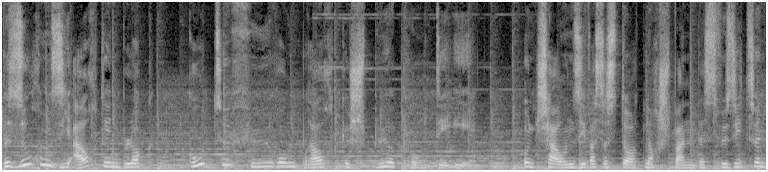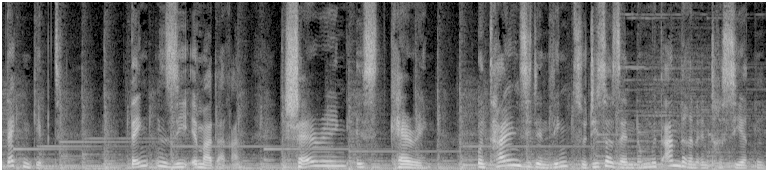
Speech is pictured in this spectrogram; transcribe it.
Besuchen Sie auch den Blog guteführungbrauchtgespür.de und schauen Sie, was es dort noch Spannendes für Sie zu entdecken gibt. Denken Sie immer daran, Sharing ist Caring und teilen Sie den Link zu dieser Sendung mit anderen Interessierten.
